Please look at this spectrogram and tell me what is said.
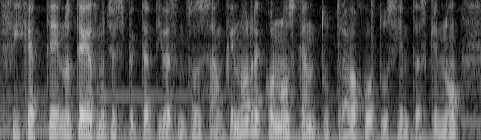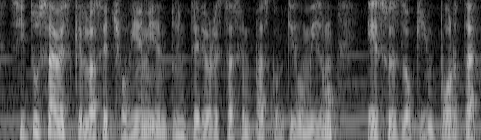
Fíjate, no te hagas muchas expectativas, entonces aunque no reconozcan tu trabajo o tú sientas que no, si tú sabes que lo has hecho bien y en tu interior estás en paz contigo mismo, eso es lo que importa,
